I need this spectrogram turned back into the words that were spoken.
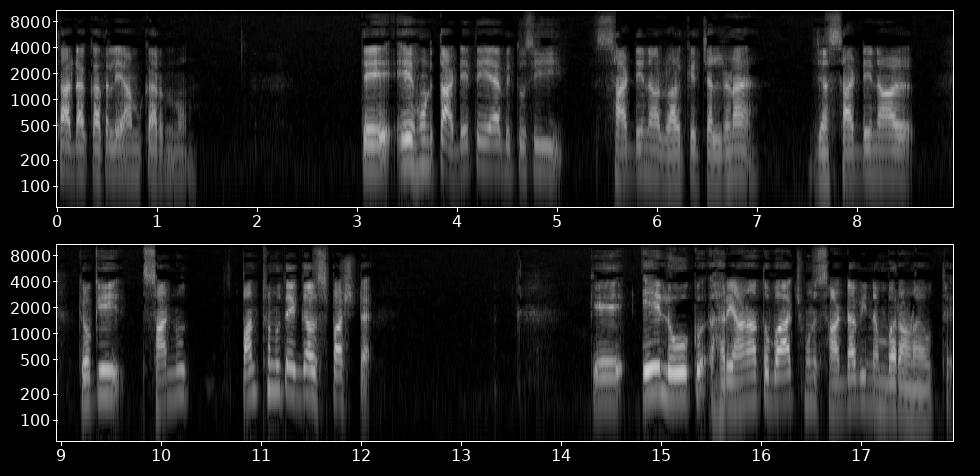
ਤੁਹਾਡਾ ਕਤਲੇਆਮ ਕਰਨ ਨੂੰ। ਤੇ ਇਹ ਹੁਣ ਤੁਹਾਡੇ ਤੇ ਹੈ ਵੀ ਤੁਸੀਂ ਸਾਡੇ ਨਾਲ ਰਲ ਕੇ ਚੱਲਣਾ ਜਾਂ ਸਾਡੇ ਨਾਲ, ਕਿਉਂਕਿ ਸਾਨੂੰ ਪੰਥ ਨੂੰ ਤੇ ਇੱਕ ਗੱਲ ਸਪਸ਼ਟ ਹੈ ਕਿ ਇਹ ਲੋਕ ਹਰਿਆਣਾ ਤੋਂ ਬਾਅਦ ਹੁਣ ਸਾਡਾ ਵੀ ਨੰਬਰ ਆਉਣਾ ਉੱਥੇ।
